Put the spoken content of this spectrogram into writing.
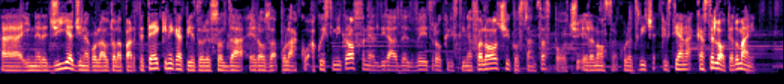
eh, in regia, Gina Collauto alla parte tecnica, Pietro Del Soldà e Rosa Polacco a questi microfoni, al di là del vetro Cristina Faloci, Costanza Spocci e la nostra curatrice Cristiana Castellotti. A domani.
